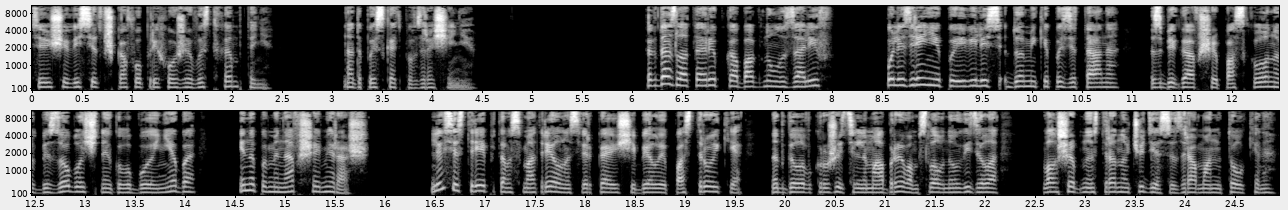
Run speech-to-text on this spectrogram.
Все еще висит в шкафу прихожей в Истхэмптоне? Надо поискать по возвращении. Когда золотая рыбка обогнула залив, в поле зрения появились домики Позитана, сбегавшие по склону в безоблачное голубое небо и напоминавшие мираж. Люси с трепетом смотрела на сверкающие белые постройки над головокружительным обрывом, словно увидела волшебную страну чудес из романа Толкина.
